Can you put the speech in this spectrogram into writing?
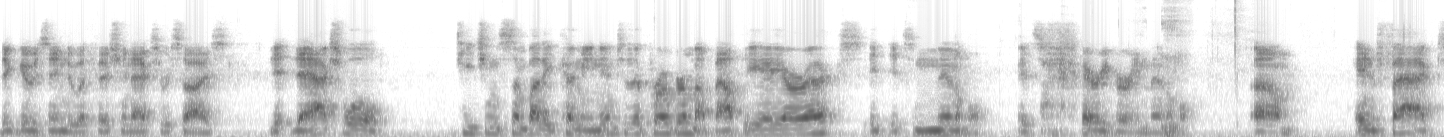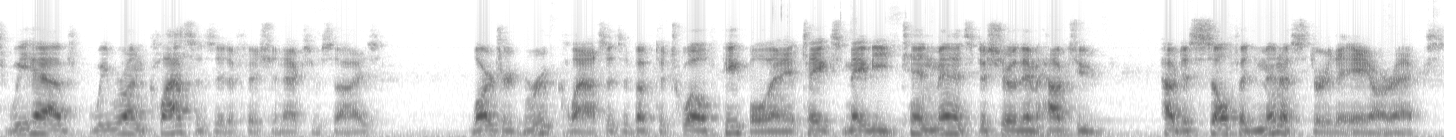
that goes into efficient exercise. The, the actual teaching somebody coming into the program about the ARX, it, it's minimal. It's very very minimal. Um, in fact, we have we run classes at Efficient Exercise, larger group classes of up to 12 people, and it takes maybe 10 minutes to show them how to how to self-administer the ARX.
